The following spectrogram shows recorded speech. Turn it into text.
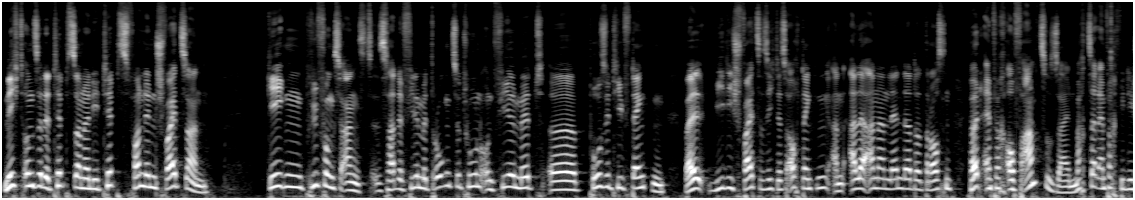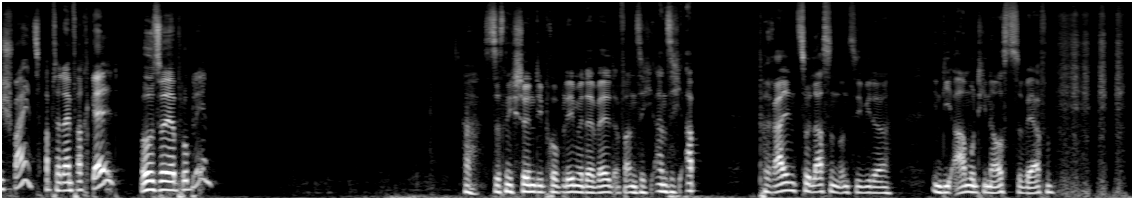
Nicht unsere Tipps, sondern die Tipps von den Schweizern. Gegen Prüfungsangst. Es hatte viel mit Drogen zu tun und viel mit äh, positiv denken. Weil, wie die Schweizer sich das auch denken, an alle anderen Länder da draußen, hört einfach auf, arm zu sein. Macht's halt einfach wie die Schweiz. Habt halt einfach Geld. Wo ist euer Problem? Ha, ist das nicht schön, die Probleme der Welt an sich, an sich abprallen zu lassen und sie wieder in die Armut hinauszuwerfen?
